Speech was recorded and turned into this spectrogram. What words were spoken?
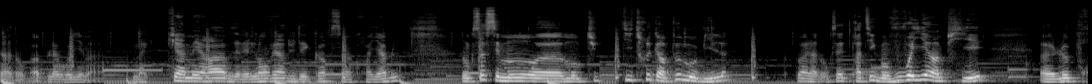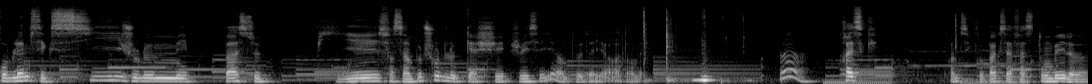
Ah, donc hop, là, vous voyez ma, caméra, vous avez l'envers du décor, c'est incroyable. Donc ça, c'est mon, euh, mon petit, truc un peu mobile. Voilà, donc ça va être pratique. Bon, vous voyez un pied. Euh, le problème, c'est que si je le mets pas ce pied, enfin, c'est un peu chaud de le cacher. Je vais essayer un peu d'ailleurs, attendez. Presque. Le problème, c'est qu'il faut pas que ça fasse tomber le...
